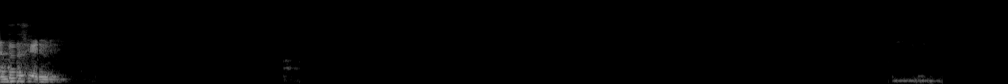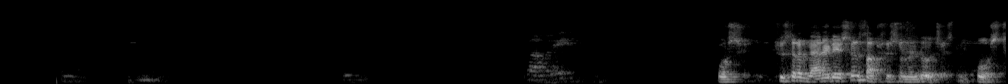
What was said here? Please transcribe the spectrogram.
ఎంటర్ పోస్ట్ చూసారా? వ్యాలిడేషన్ సబ్స్క్రిప్షన్ నుండి వచ్చేసింది పోస్ట్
